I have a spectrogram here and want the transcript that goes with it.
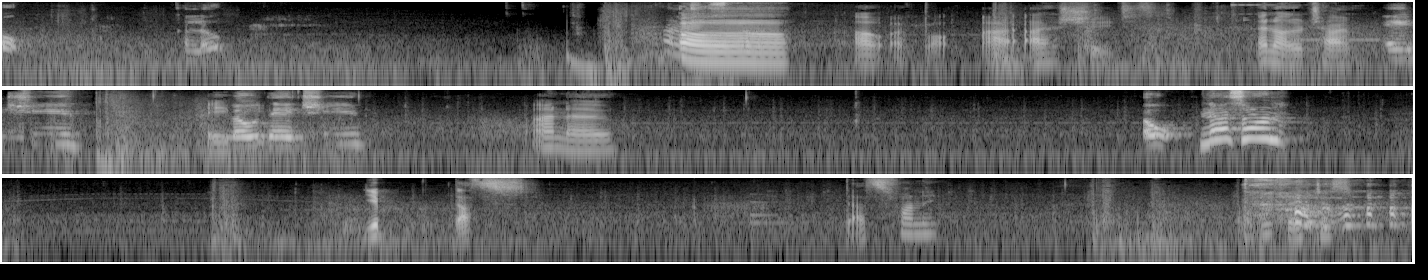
Oh, hello. Uh, oh, I bought. I, I shoot. Another time. HE. AP. Load HE. I know. Oh, Nazarn! Yep, that's that's funny. I'll.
